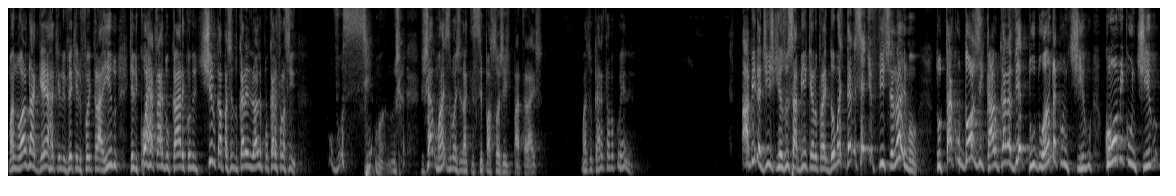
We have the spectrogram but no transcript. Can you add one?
mas na hora da guerra, que ele vê que ele foi traído, que ele corre atrás do cara, e quando ele tira o capacete do cara, ele olha para o cara e fala assim: Você, mano, jamais imaginar que você passou a gente para trás. Mas o cara que estava com ele. A Bíblia diz que Jesus sabia que era o traidor, mas deve ser difícil, não, irmão? Tu tá com 12 caras, o cara vê tudo, anda contigo, come contigo,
